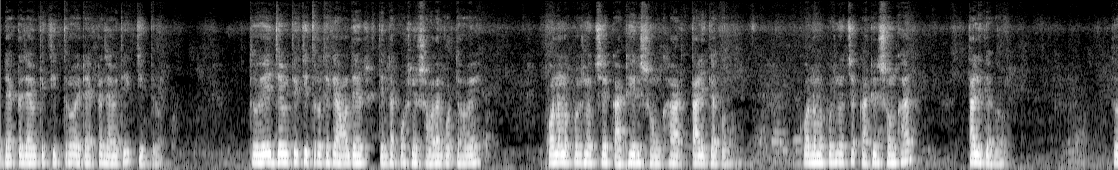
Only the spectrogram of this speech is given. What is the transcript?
এটা একটা জ্যামিতিক চিত্র, এটা একটা জ্যামিতিক চিত্র। তো এই জ্যামিতিক চিত্র থেকে আমাদের তিনটা প্রশ্নের সমাধান করতে হবে। ক নম্বর প্রশ্ন হচ্ছে, কাঠির সংখ্যার তালিকা করো। ক নম্বর প্রশ্ন হচ্ছে, কাঠির সংখ্যার তালিকা করো। তো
